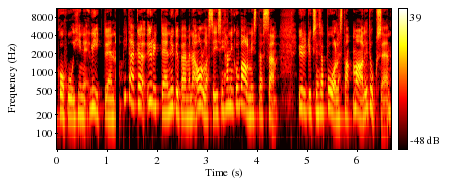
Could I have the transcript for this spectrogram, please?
kohuihin liittyen. Pitääkö yrittäjän nykypäivänä olla siis ihan niin kuin valmis tässä yrityksensä puolesta maalitukseen?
